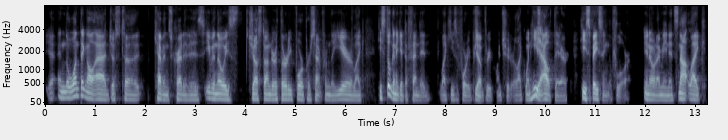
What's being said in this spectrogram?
Yeah, and the one thing I'll add just to Kevin's credit is even though he's just under 34% from the year, like he's still going to get defended like he's a 40% yep. three point shooter. Like when he's yeah. out there, he's spacing the floor. You know what I mean? It's not like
